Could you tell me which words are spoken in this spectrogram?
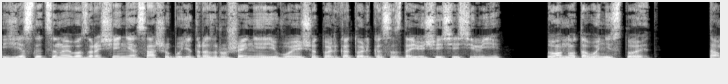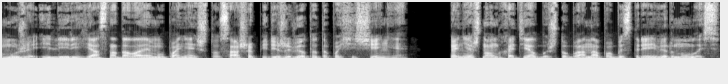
Если ценой возвращения Саши будет разрушение его еще только-только создающейся семьи, то оно того не стоит. К тому же Илири ясно дала ему понять, что Саша переживет это похищение. Конечно, он хотел бы, чтобы она побыстрее вернулась,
